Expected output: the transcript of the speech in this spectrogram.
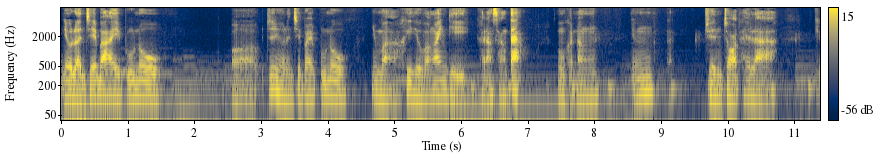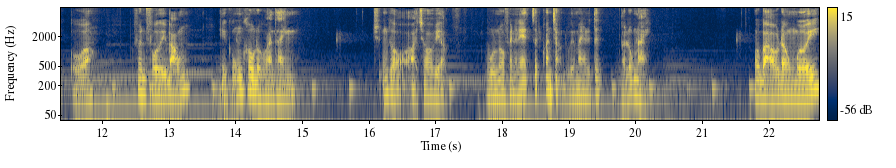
nhiều lần chê bai Bruno uh, rất nhiều lần chê bai Bruno nhưng mà khi thiếu vắng anh thì khả năng sáng tạo cùng khả năng những truyền trọt hay là kiểu ờ, phân phối bóng thì cũng không được hoàn thành. Chứng tỏ cho việc Bruno Fernandes rất quan trọng đối với Man United vào lúc này. Một bảo hợp đồng mới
